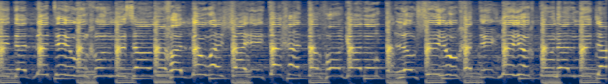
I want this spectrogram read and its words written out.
لي دلتي ورخوا المسامع. خلوا الشاي يتخدر فوق الأرض. لو شيوخ الدين يخطون المجال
